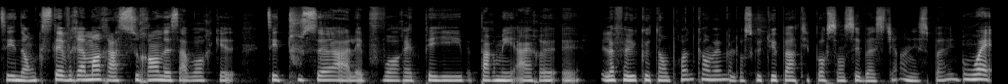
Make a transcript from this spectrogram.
tu sais, donc c'était vraiment rassurant de savoir que, tu sais, tout ça allait pouvoir être payé par mes E REE. Il a fallu que tu en prennes quand même lorsque tu es parti pour San Sébastien en Espagne. Ouais,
